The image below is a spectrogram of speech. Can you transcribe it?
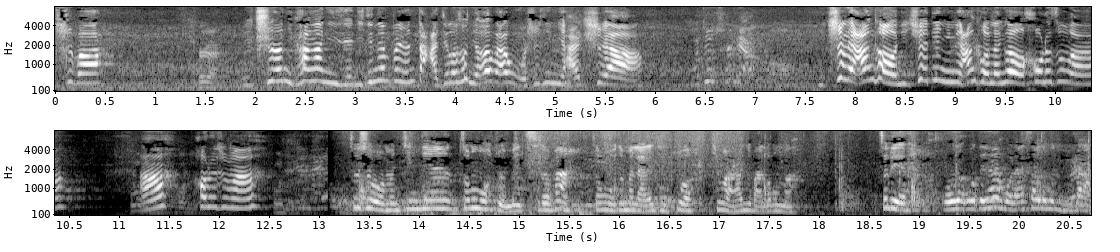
吃吧。吃，你吃，你看看你，你今天被人打击了，说你二百五十斤，你还吃呀？我就吃两口。你吃两口，你确定你两口能够 hold 得住啊？啊，hold 得住吗？这是我们今天中午准备吃的饭，中午都没来得及做，今晚上就把它弄了。这里，我我等一下我来烧这个鱼吧。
